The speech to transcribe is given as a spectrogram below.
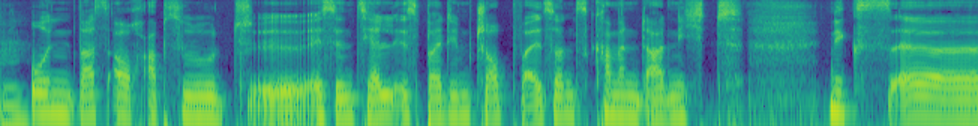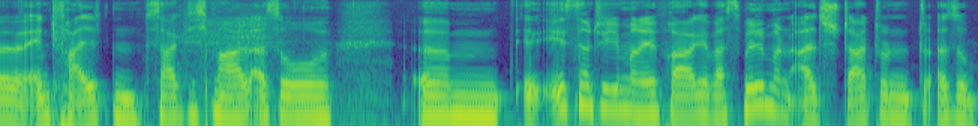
Mhm. Und was auch absolut äh, essentiell ist bei dem Job, weil sonst kann man da nicht nichts äh, entfalten, sage ich mal. Also ähm, ist natürlich immer eine Frage, was will man als Stadt? Und also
